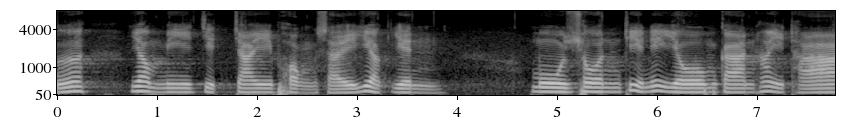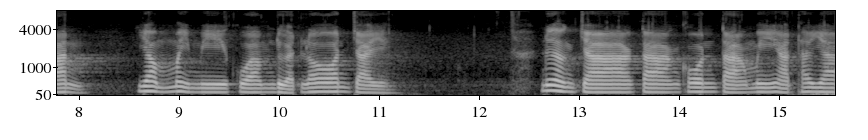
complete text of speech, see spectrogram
อ ย่อมมีจิตใจผ่องใสเยือกเย็น หมู่ชนที่นิยมการให้ทาน ย่อมไม่มีความเดือดร้อนใจ เนื่องจากต่างคนต่างมีอัธยา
